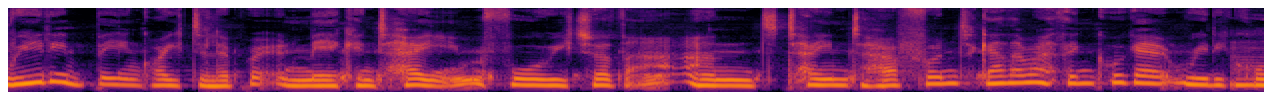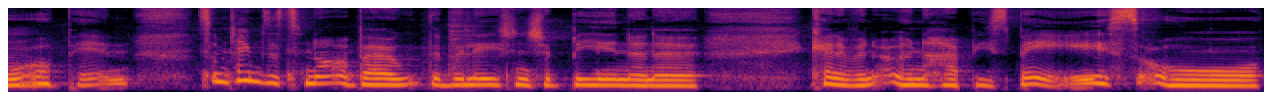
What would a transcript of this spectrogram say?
really being quite deliberate and making time for each other and time to have fun together. I think we get really caught up in. Sometimes it's not about the relationship being in a kind of an unhappy space or,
